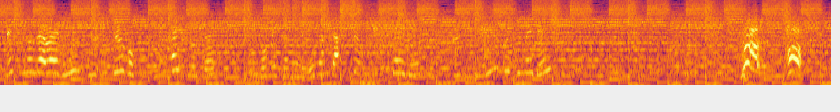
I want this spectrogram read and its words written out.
私の名はリース。中国近海町在住乙女座の A 型。純一性です美しい娘です。わっ！はっ！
